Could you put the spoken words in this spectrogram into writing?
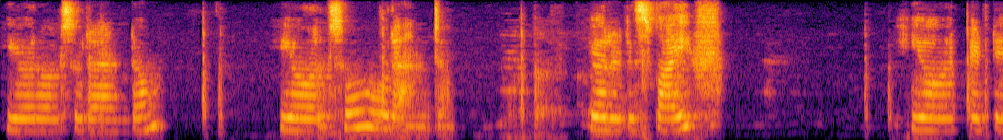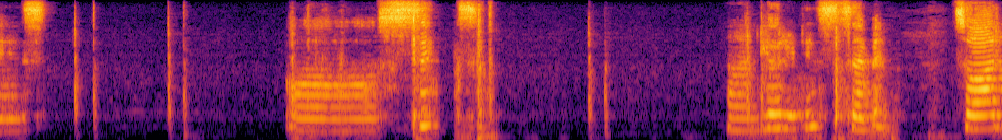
Here also random. Here also random. Here it is 5 here it is uh, 6 and here it is 7 so our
